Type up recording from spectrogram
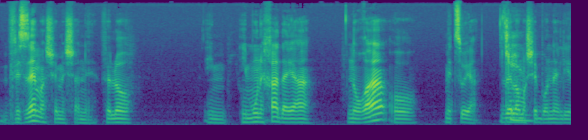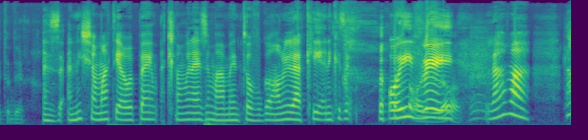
וזה מה שמשנה, ולא אם אימון אחד היה נורא או מצוין. זה כן. לא מה שבונה לי את הדרך. אז אני שמעתי הרבה פעמים, את לא מבינה איזה מאמן טוב, הוא גרם לי להקיא, אני כזה, אוי ויי, לא. למה? לא,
